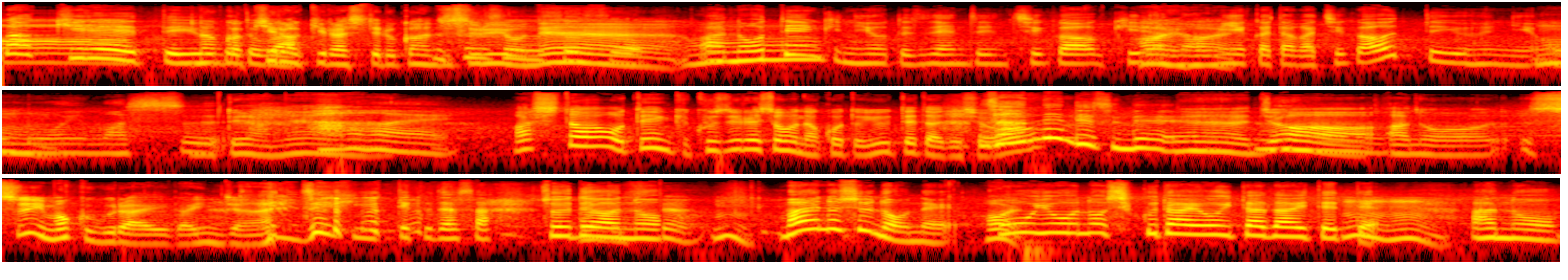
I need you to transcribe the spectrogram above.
が綺麗っていうことがキラキラしてる感じするよね。あのお天気によって全然違う綺麗な見え方が違うっていうふうに思います、うん、はい。明日お天気崩れそうなこと言ってたでしょ？残念ですね、ねじゃあ、うん、あの水木ぐらいがいいんじゃない？ぜひ行ってください。それであの、うん、前の週のね紅葉の宿題をいただいてて、はいあの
